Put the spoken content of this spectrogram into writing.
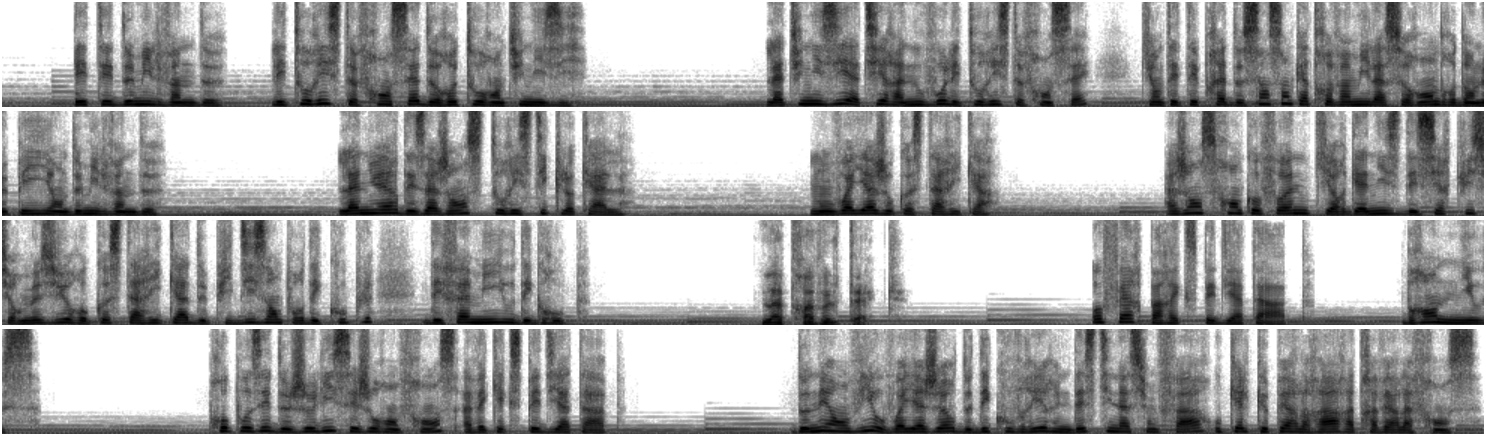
Été 2022. Les touristes français de retour en Tunisie. La Tunisie attire à nouveau les touristes français, qui ont été près de 580 000 à se rendre dans le pays en 2022. L'annuaire des agences touristiques locales. Mon voyage au Costa Rica. Agence francophone qui organise des circuits sur mesure au Costa Rica depuis 10 ans pour des couples, des familles ou des groupes. La Travel Tech. Offert par Expediata App. Brand News. Proposer de jolis séjours en France avec Expediata App. Donner envie aux voyageurs de découvrir une destination phare ou quelques perles rares à travers la France.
